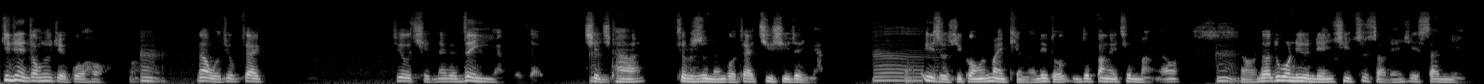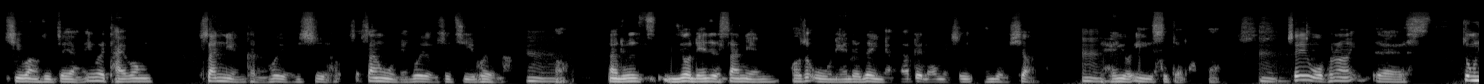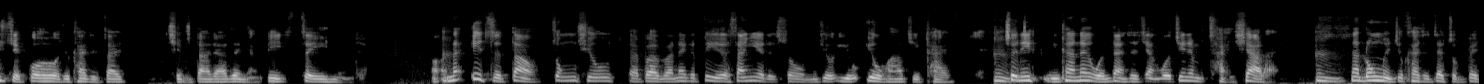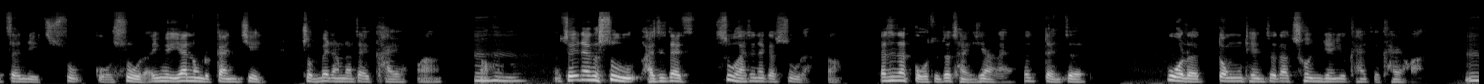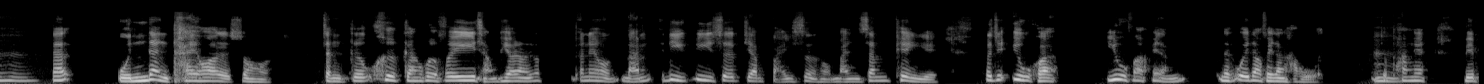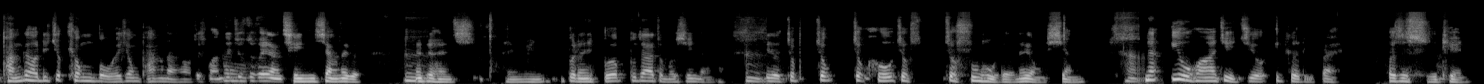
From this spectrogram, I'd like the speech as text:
今年中秋节过后，嗯，那我就在就请那个认养的人，请他是不是能够再继续认养。嗯，意思是讲卖停了，你都你就帮一次忙，然后，嗯，哦，那如果你有连续至少连续三年，希望是这样，因为台风三年可能会有一次，三五年会有一次机会嘛，嗯，哦，那就是你就连着三年或者五年的认养，那对农民是很有效的，嗯，很有意思的了，啊，嗯，所以我碰到呃中秋节过后就开始在请大家认养第这一年的。哦，那一直到中秋，呃，不不，那个第二三月的时候，我们就柚柚花季开。嗯，所以你你看那个文旦是这样，我今天采下来，嗯，那农民就开始在准备整理树果树了，因为要弄得干净，准备让它再开花。嗯所以那个树还是在树还是那个树了啊，但是那果子都采下来，都等着过了冬天，直到春天又开始开花。嗯哼，那文旦开花的时候。整个鹤岗会非常漂亮，它那种蓝绿绿色加白色哈，满山遍野，而且又花又花非常那个味道非常好闻，就香呢，比香到你就恐怖那种香了哦，就反正就是非常清香那个那个很很不能不不知道怎么形容，嗯，这个就就就喝就就舒服的那种香。那柚花季只有一个礼拜或是十天，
